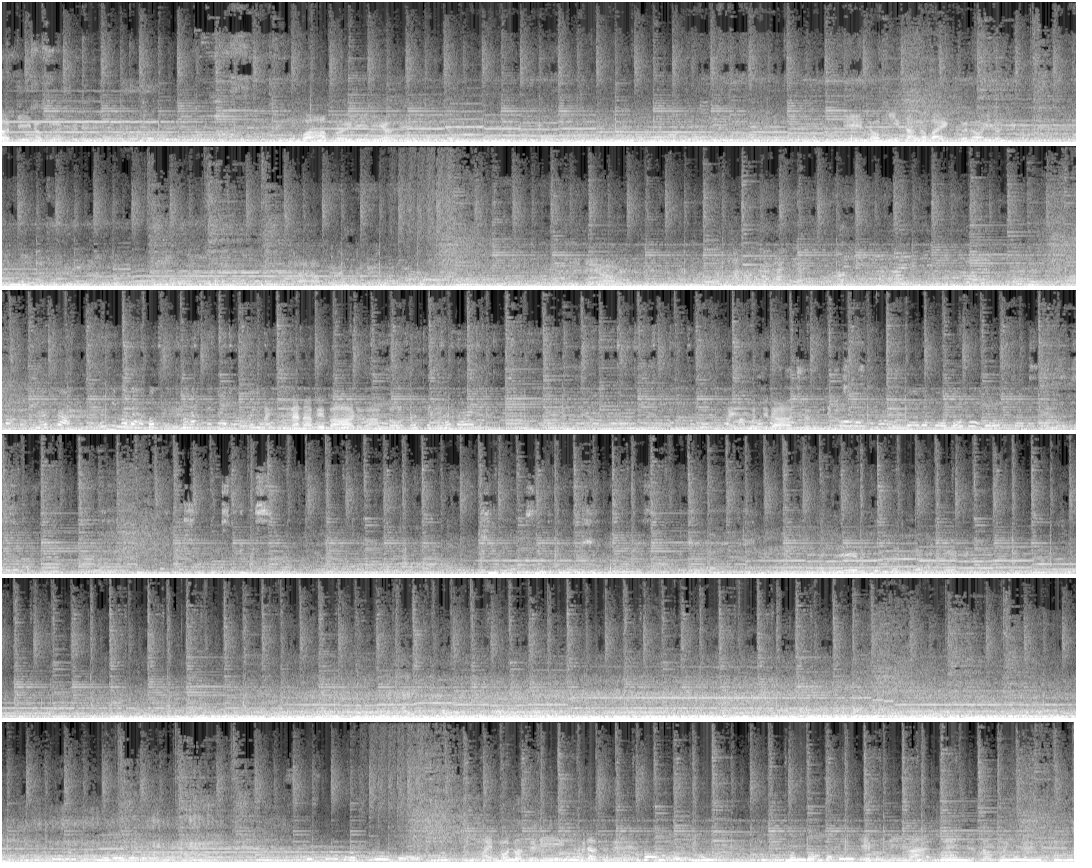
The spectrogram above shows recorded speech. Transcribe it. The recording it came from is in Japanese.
カティのブースでここはアプリリアで。えー、納金さんのバイクの色違うはい、斜べば R1 と。はい、こちら鈴木のご協力をどうぞよろしくお願いします。はい、モト3クラスで FP1 練習走行1回目、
